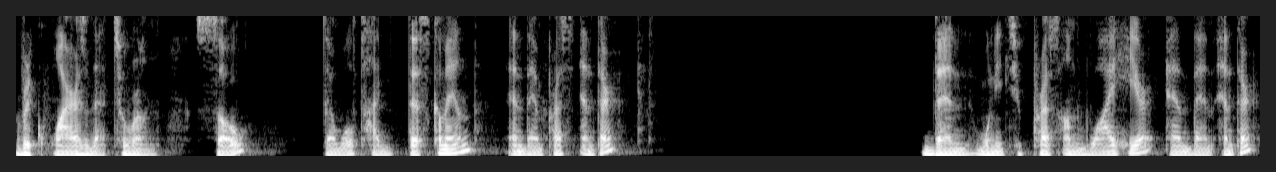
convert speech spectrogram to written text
requires that to run. So then we'll type this command and then press enter. Then we need to press on Y here and then enter.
